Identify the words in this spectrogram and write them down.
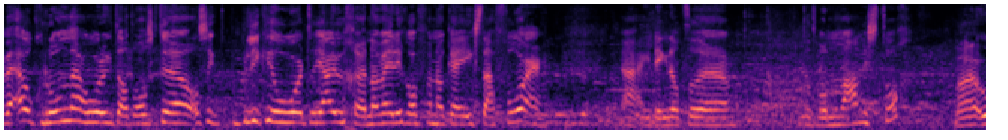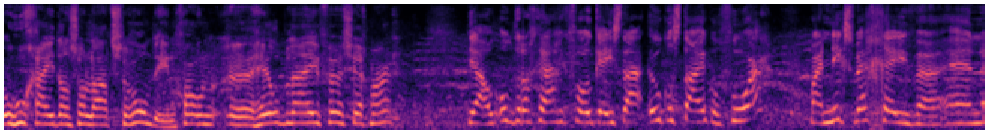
bij elke ronde hoor ik dat. Als ik, de, als ik het publiek heel hoor te juichen, dan weet ik al van oké, ik sta voor. Ja, ik denk dat uh, dat wel normaal is, toch? Maar hoe ga je dan zo'n laatste ronde in? Gewoon uh, heel blijven, zeg maar? Ja, als opdracht krijg ik van oké, sta, ook al sta ik al voor, maar niks weggeven. En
